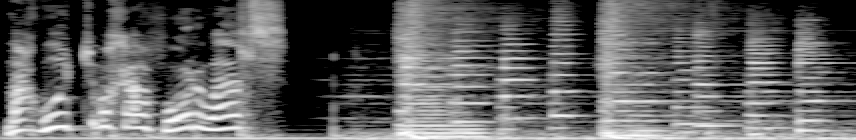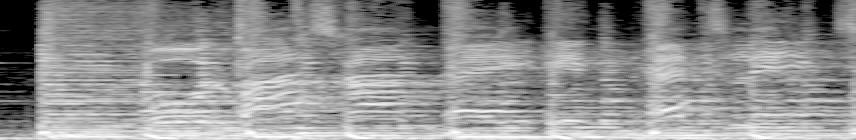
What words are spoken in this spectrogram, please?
Maar goed, we gaan voorwaarts. Voorwaarts gaan wij in het licht.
